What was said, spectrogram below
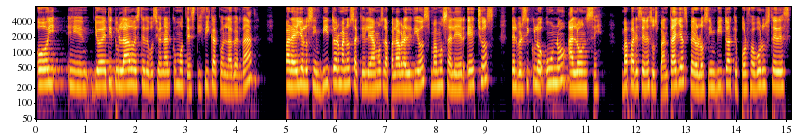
Hoy eh, yo he titulado este devocional como Testifica con la verdad. Para ello los invito, hermanos, a que leamos la palabra de Dios. Vamos a leer Hechos del versículo 1 al 11. Va a aparecer en sus pantallas, pero los invito a que por favor ustedes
